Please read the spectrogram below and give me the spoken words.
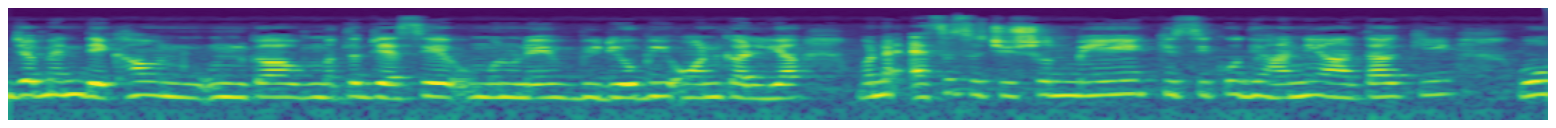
जब मैंने देखा उन, उनका मतलब जैसे उन्होंने वीडियो भी ऑन कर लिया, वरना ऐसे सिचुएशन में किसी को ध्यान नहीं आता कि वो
